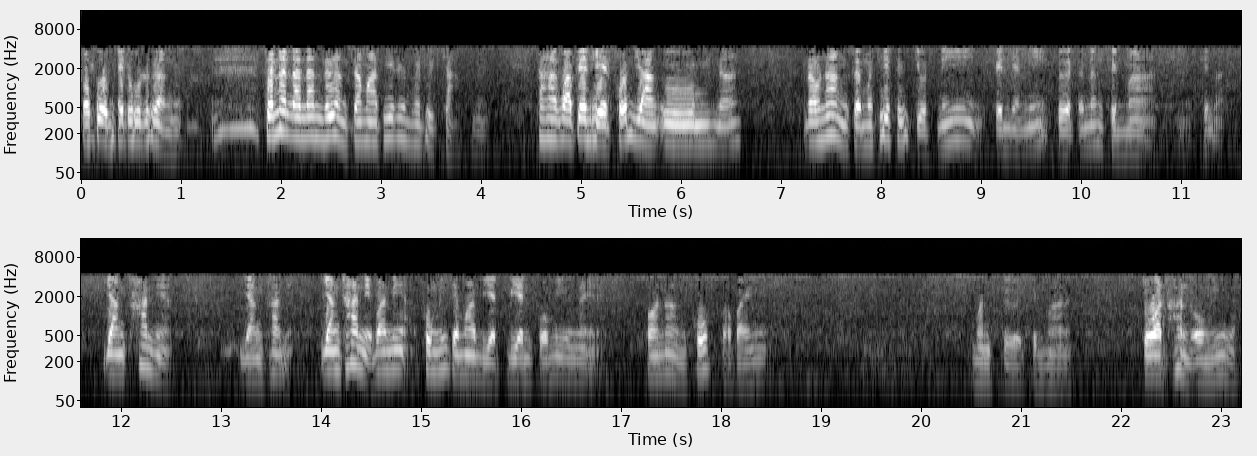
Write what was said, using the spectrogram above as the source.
ก็พูดไม่รู้เรื่องฉะนั้นอันนั้นเรื่องสมาธิเรื่องไม่รู้จักนะถ้าหากว่าเป็นเหตุผลอย่างอื่นนะเรานั่งสมาธิถึงจุดนี้เป็นอย่างนี้เกิดอันนั้นขึ้นมาขึ้นมาอย่างท่านเนี่ย อย่างท่านเนี่ยอย่างท่านเนี่ยวันนี้พรุ่งนี้จะมาเบียดเบียนผมยังไงพอนั่งคุบต่อไปเนี่ยมันเกิดขึ้นมานะตัวท่านองค์นี้แหละ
